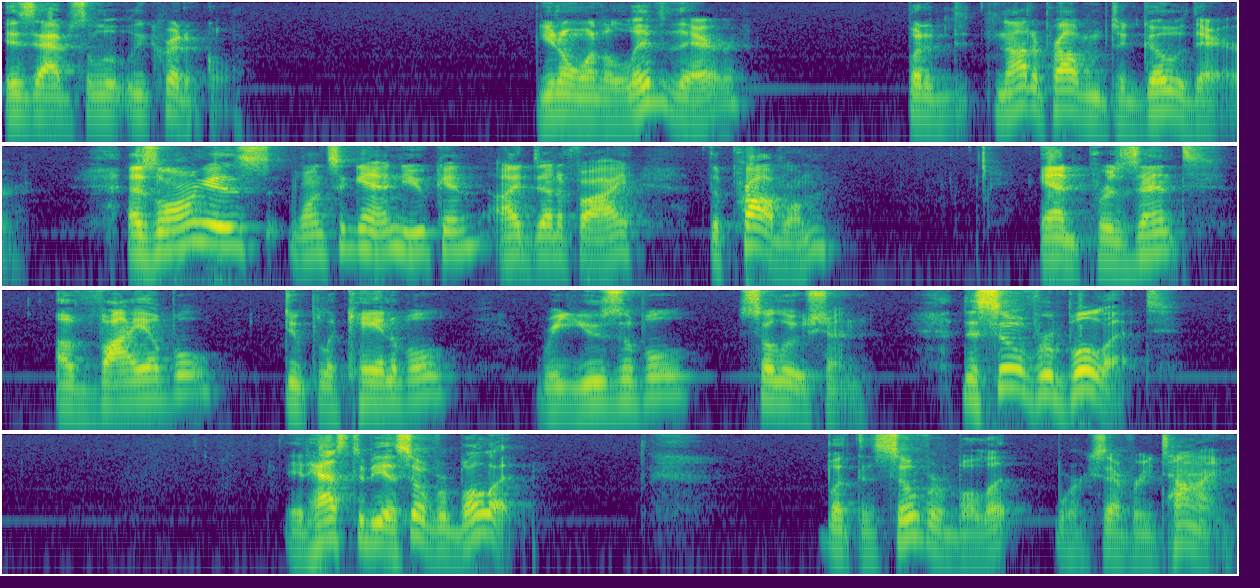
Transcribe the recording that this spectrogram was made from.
is absolutely critical. You don't want to live there, but it's not a problem to go there. As long as, once again, you can identify the problem and present a viable, duplicatable, reusable solution. The silver bullet. It has to be a silver bullet. But the silver bullet works every time.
